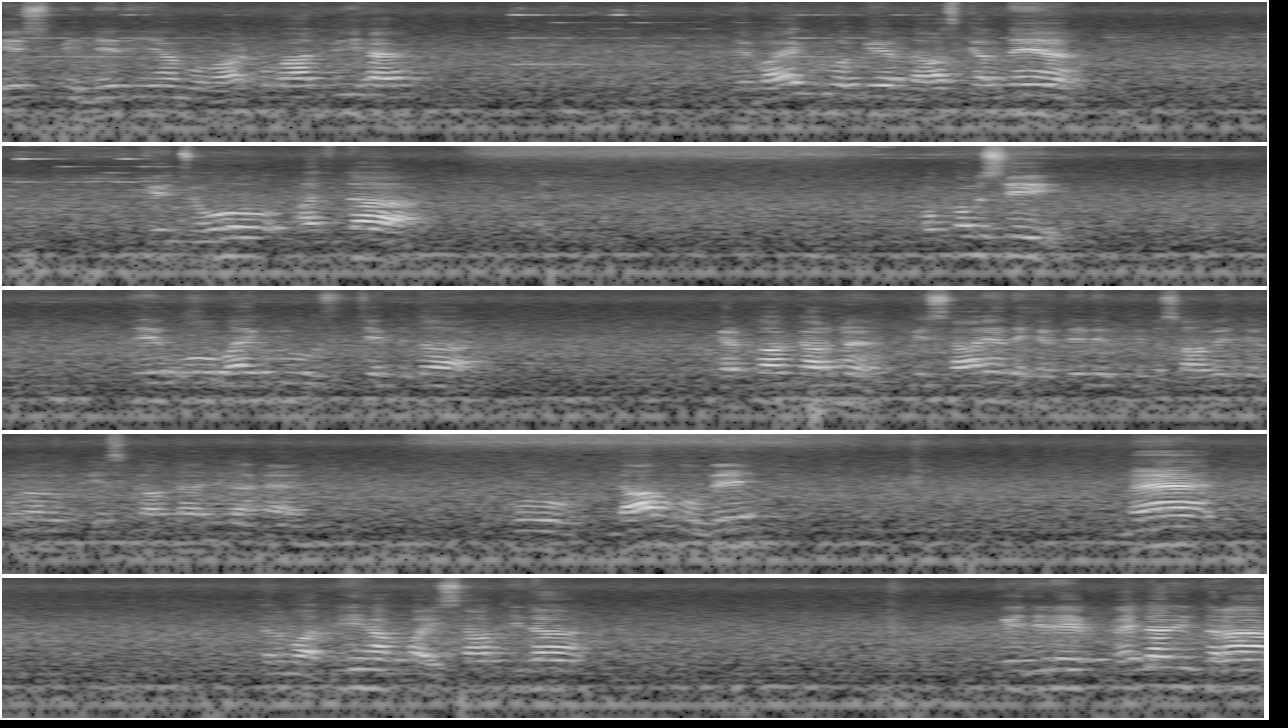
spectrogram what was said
ਇਸ ਮਹੀਨੇ ਦੀਆਂ ਮੁਬਾਰਕਬਾਦ ਵੀ ਹੈ। ਤੇ ਵਾਹਿਗੁਰੂ ਅੱਗੇ ਅਰਦਾਸ ਕਰਦੇ ਆ। ਕਿ ਜੋ ਅੱਜ ਦਾ ਹੁਕਮ ਸੀ ਤੇ ਉਹ ਵਾਹਿਗੁਰੂ ਉਸ ਚਿੱਤ ਦਾ ਕਿਰਪਾ ਕਰਨ ਕਿ ਸਾਰਿਆਂ ਦੇ ਹਿਰਦੇ ਦੇ ਵਿੱਚ ਵਸਾਵੇ ਤੇ ਉਹਨਾਂ ਨੂੰ ਇਸ ਗੱਲ ਦਾ ਜਿਹੜਾ ਹੈ ਉਹ ਲਾਭ ਹੋਵੇ। ਮੈਂ ਧੰਨਵਾਦੀ ਹਾਂ ਭਾਈ ਸਾਹਿਬ ਜੀ ਦਾ ਕਿ ਜਿਹੜੇ ਪਹਿਲਾਂ ਦੀ ਤਰ੍ਹਾਂ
